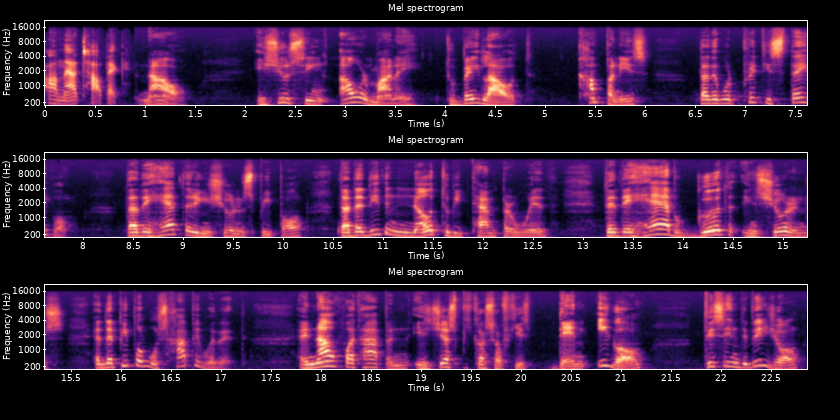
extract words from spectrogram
on that topic. Now is using our money to bail out companies that they were pretty stable, that they had their insurance people, that they didn't know to be tampered with, that they have good insurance, and the people was happy with it. And now what happened is just because of his damn ego, this individual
